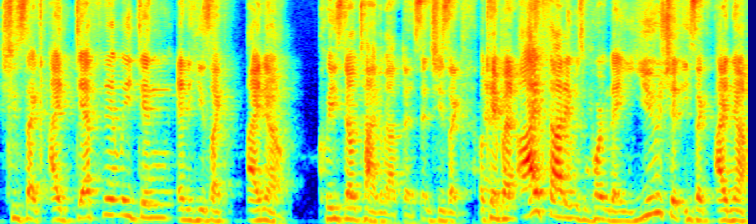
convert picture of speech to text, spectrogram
she's like, I definitely didn't. And he's like, I know. Please don't talk about this. And she's like, okay, but I thought it was important that you should. He's like, I know.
